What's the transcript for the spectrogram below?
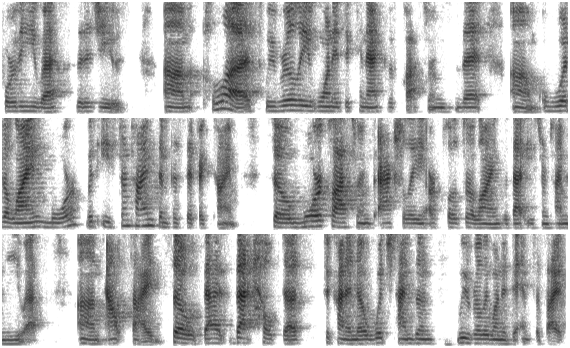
for the US that is used. Um, plus, we really wanted to connect with classrooms that um, would align more with Eastern time than Pacific time. So more classrooms actually are closer aligned with that Eastern time in the US um, outside. So that, that helped us to kind of know which time zone we really wanted to emphasize.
